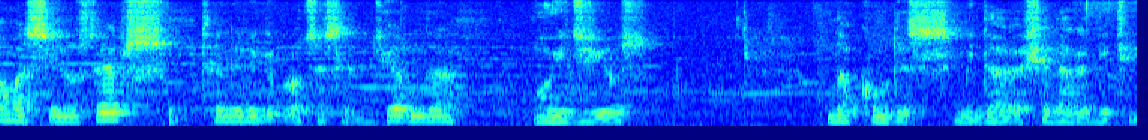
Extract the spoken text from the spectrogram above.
ამას სინუსტრებს მთელი რიგი პროცესები. ჯერ უნდა მოიძიოს და კონდეს მიდარ შედარებითი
